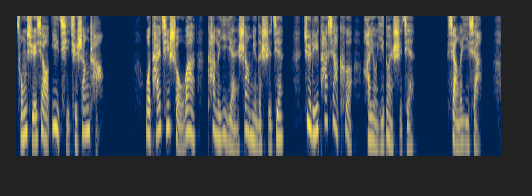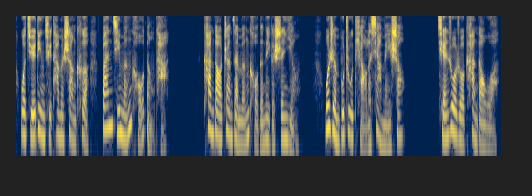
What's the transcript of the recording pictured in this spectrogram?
从学校一起去商场。我抬起手腕看了一眼上面的时间，距离他下课还有一段时间。想了一下，我决定去他们上课班级门口等他。看到站在门口的那个身影，我忍不住挑了下眉梢。钱若若看到我，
